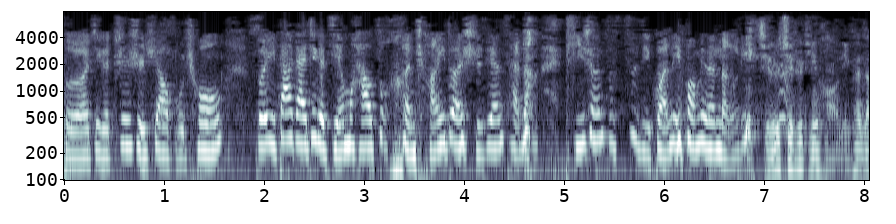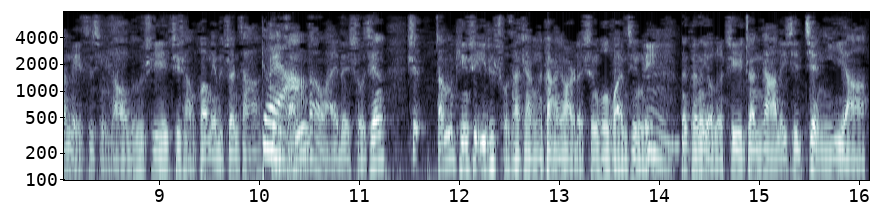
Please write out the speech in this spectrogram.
和这个知识需要补充，所以大概这个节目还要做很长一段时间才能提升自自己管理方面的能力。其实确实挺好。你看，咱每次请到的都是一些职场方面的专家，对啊给咱们带来的。首先是咱们平时一直处在这样一个大院儿的生活环境里，嗯那可能有了这些专家的一些建议啊，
